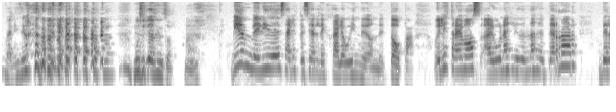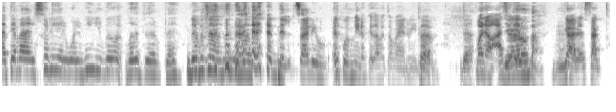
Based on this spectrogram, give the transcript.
Música de ascensor. Vale. Bienvenidos al especial de Halloween de Donde Topa. Hoy les traemos algunas leyendas de terror de la Tierra del Sol y del Buen Vino. del Sol y el Buen Vino, que ya me tomé el vino. Claro. Ya. Bueno, así Llegaron que... tarde. ¿eh? Claro, exacto.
